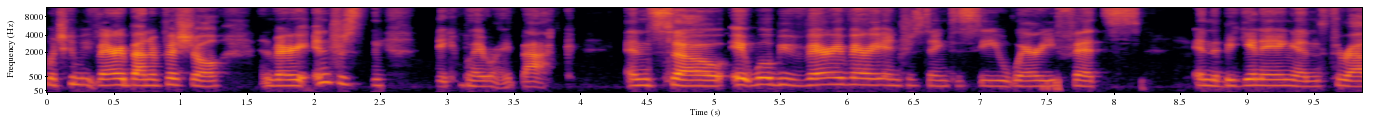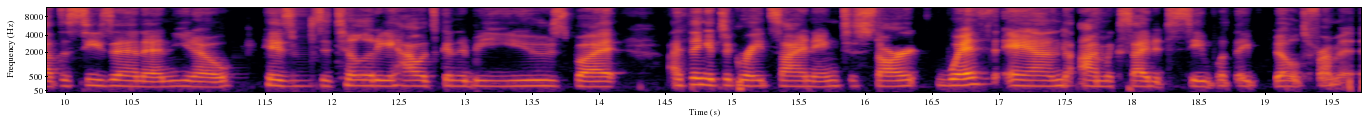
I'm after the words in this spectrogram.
which can be very beneficial and very interesting, he can play right back. And so it will be very, very interesting to see where he fits in the beginning and throughout the season and, you know, his versatility, how it's going to be used. But I think it's a great signing to start with. And I'm excited to see what they build from it.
